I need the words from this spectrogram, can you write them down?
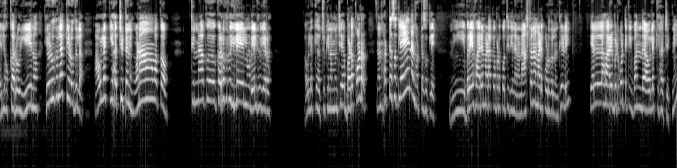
ಎಲ್ಲಿ ಹೊಕ್ಕಾರು ಏನು ಹೇಳುದಿಲ್ಲ, ಕೇಳುದಿಲ್ಲ. ಅವಲಕ್ಕಿ ಹಚ್ಚಿಟ್ಟನಿ. ಒಣ ಮಕ್ಕವ್ ತಿನ್ನಾಕ ಕರೆದ್ರು ಇಲ್ಲೇ ಇಲ್ಲ ನೋಡಿ, ಎಲ್ಲಿ ಹೋಗ್ಯಾರ. ಅವಲಕ್ಕಿ ಹಚ್ಚುಕಿನ ಮುಂಚೆ ಬಡಕೊಡ್ರ. ನಾನು ಹೊಟ್ಟೆ ಸುತ್ತಲೇ ನಾನು ಹೊಟ್ಟೆ ಸುತ್ತಲೇ ನೀ ಬರೇ ಹಾರೆ ಮಾಡಕ ಬಡ್ಕೋತಿದ್ದೀನಿ ನಾನು ನಾಷ್ಟನ ಮಾಡಿ ಕೊಡುದಿಲ್ಲ ಅಂತ ಹೇಳಿ ಎಲ್ಲ ಹಾರೆ ಬಿಟ್ಕೊಟ್ಟಿಗೆ ಬಂದ ಅವಲಕ್ಕಿ ಹಚ್ಚಿಟ್ನಿ.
